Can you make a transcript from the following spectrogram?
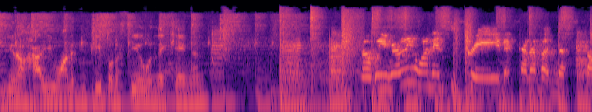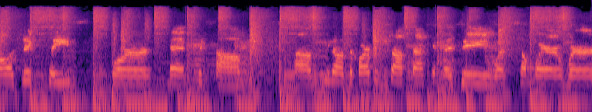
You know, how you wanted people to feel when they came in? So we really wanted to create a kind of a nostalgic place for men to come. Um, you know, the barbershop back in the day was somewhere where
